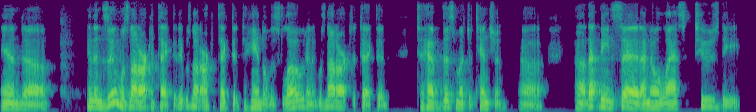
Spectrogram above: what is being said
And uh, and then Zoom was not architected. It was not architected to handle this load, and it was not architected to have this much attention. Uh, uh, that being said, I know last Tuesday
